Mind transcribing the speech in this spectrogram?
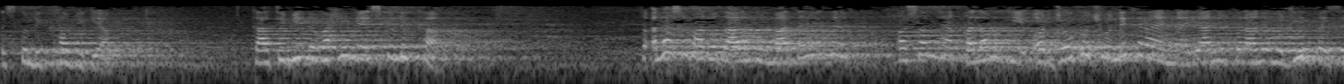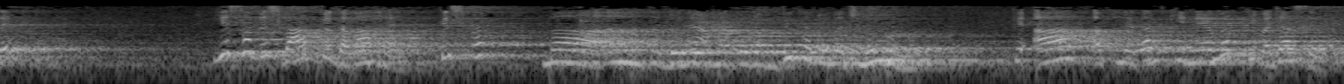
اس کو لکھا بھی گیا۔ کاتبین وحی نے اس کو لکھا۔ تو اللہ سبحانہ و تعالیٰ فرماتے ہیں کہ قسم ہے قلم کی اور جو کچھ وہ لکھ رہے ہیں یعنی قرآن مجید میں سے، یہ سب اس بات پہ گواہ ہے۔ کس پر؟ ما انت بنعمت ربک بمجنون۔ کہ آپ اپنے رب کی نعمت کی وجہ سے،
